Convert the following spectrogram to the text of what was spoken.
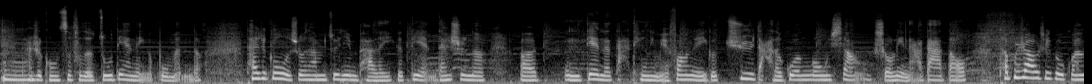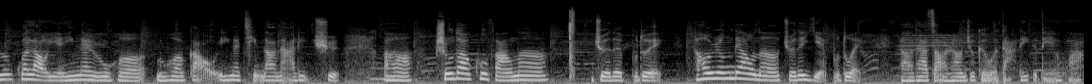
嗯。他是公司负责租店那个部门的，他就跟我说他们最近盘了一个店，但是呢，呃，嗯，店的大厅里面放着一个巨大的关公像，手里拿大刀，他不知道这个关关老爷应该如何如何搞，应该请到哪里去，啊、收到库房呢，觉得不对，然后扔掉呢，觉得也不对。然后他早上就给我打了一个电话，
